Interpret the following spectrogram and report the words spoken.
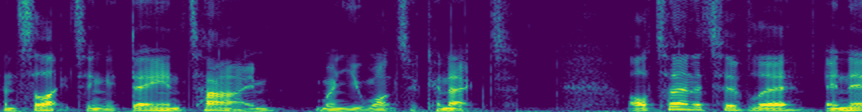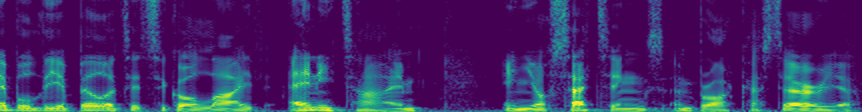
and selecting a day and time when you want to connect. Alternatively, enable the ability to go live anytime in your settings and broadcast area.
